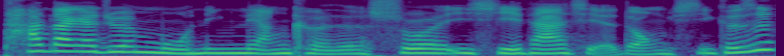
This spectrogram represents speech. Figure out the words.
她大概就会模棱两可的说了一些她写的东西，可是。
